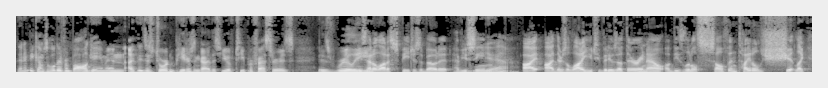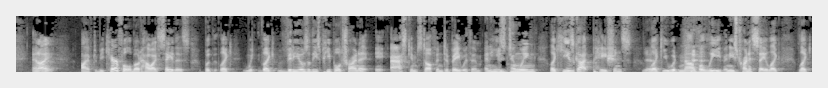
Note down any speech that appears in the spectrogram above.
Then it becomes a whole different ball game. And I think this Jordan Peterson guy, this U of T professor, is is really He's had a lot of speeches about it. Have you seen? Yeah. I, I there's a lot of YouTube videos out there right now of these little self-entitled shit. Like, and I I have to be careful about how I say this, but like w- like videos of these people trying to eh, ask him stuff and debate with him, and he's doing like he's got patience Yeah. like you would not believe, and he's trying to say like like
